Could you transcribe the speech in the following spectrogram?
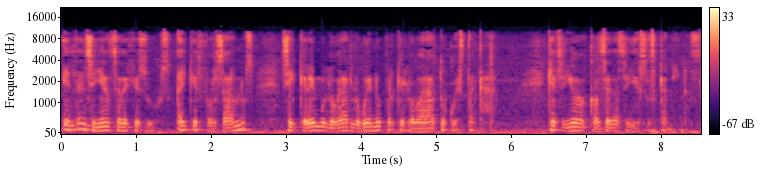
Es la enseñanza de Jesús. Hay que esforzarnos si queremos lograr lo bueno porque lo barato cuesta caro. Que el Señor conceda seguir sus caminos.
